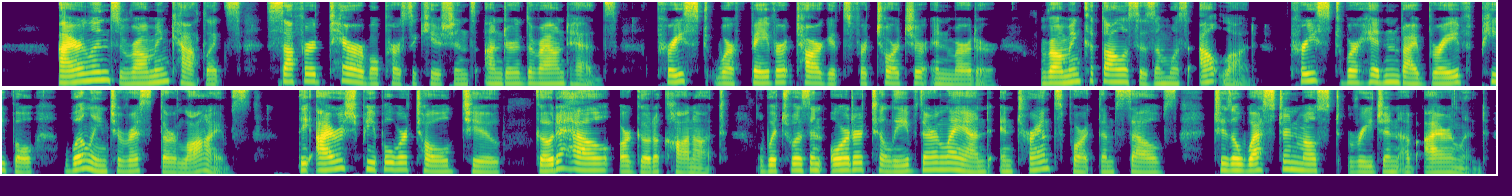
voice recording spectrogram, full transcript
Ireland's Roman Catholics suffered terrible persecutions under the Roundheads. Priests were favorite targets for torture and murder. Roman Catholicism was outlawed. Priests were hidden by brave people willing to risk their lives. The Irish people were told to go to hell or go to Connaught, which was an order to leave their land and transport themselves to the westernmost region of Ireland.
